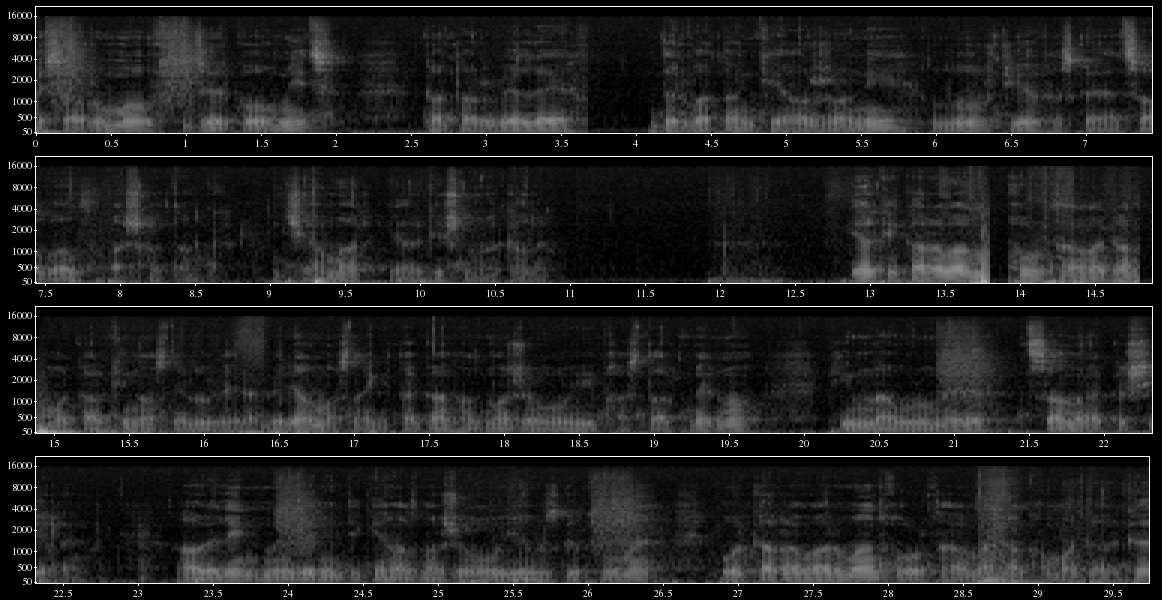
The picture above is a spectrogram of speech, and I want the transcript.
այս առումով ձեր կողմից կատարվել է դրվատանքի արժանի լուրջ եւ հսկայածավալ աշխատանք, ինչի համար իհարկե շնորհակալ եմ։ Իհարկե կառավարման խորհրդարանական համակարգին անցնելու վերաբերյալ մասնագիտական հանձնաժողովի փաստարկներն ու հիմնավորումները ծանրակշիռ են Ավելին, նույն Վենետիկի հանձնաժողովը եւս գտնում է, որ կառավարման խորհրդարանական համակարգը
